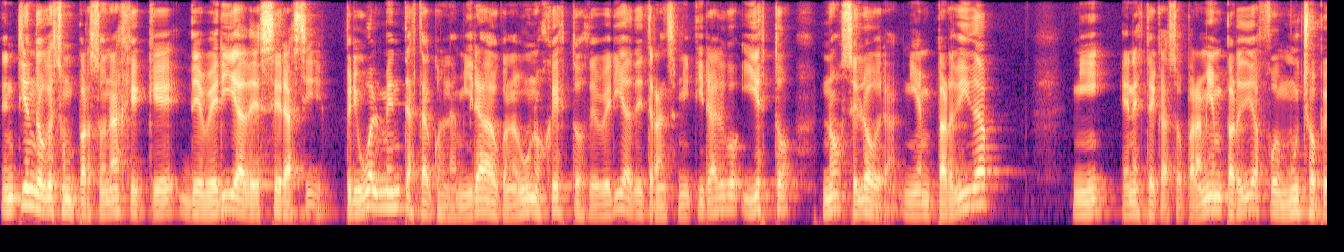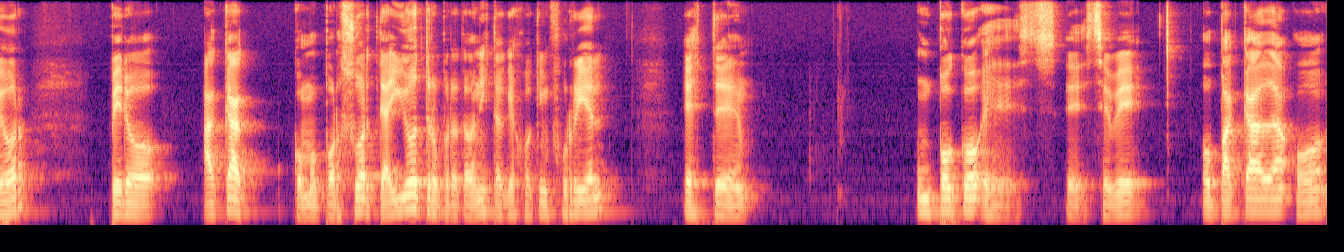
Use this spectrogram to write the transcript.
Entiendo que es un personaje que debería de ser así, pero igualmente hasta con la mirada o con algunos gestos debería de transmitir algo y esto no se logra, ni en perdida, ni en este caso. Para mí en perdida fue mucho peor, pero acá como por suerte hay otro protagonista que es Joaquín Furriel, este, un poco eh, eh, se ve opacada o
